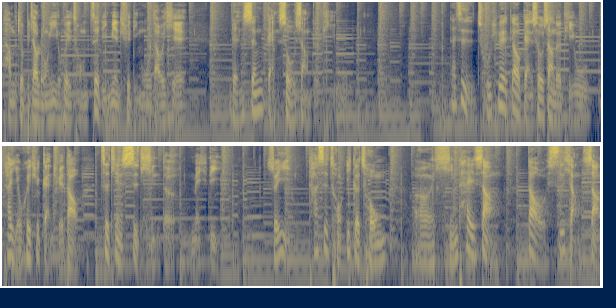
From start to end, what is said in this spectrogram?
他们就比较容易会从这里面去领悟到一些人生感受上的体悟。但是，除却掉感受上的体悟，他也会去感觉到这件事情的美丽。所以，他是从一个从呃形态上到思想上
